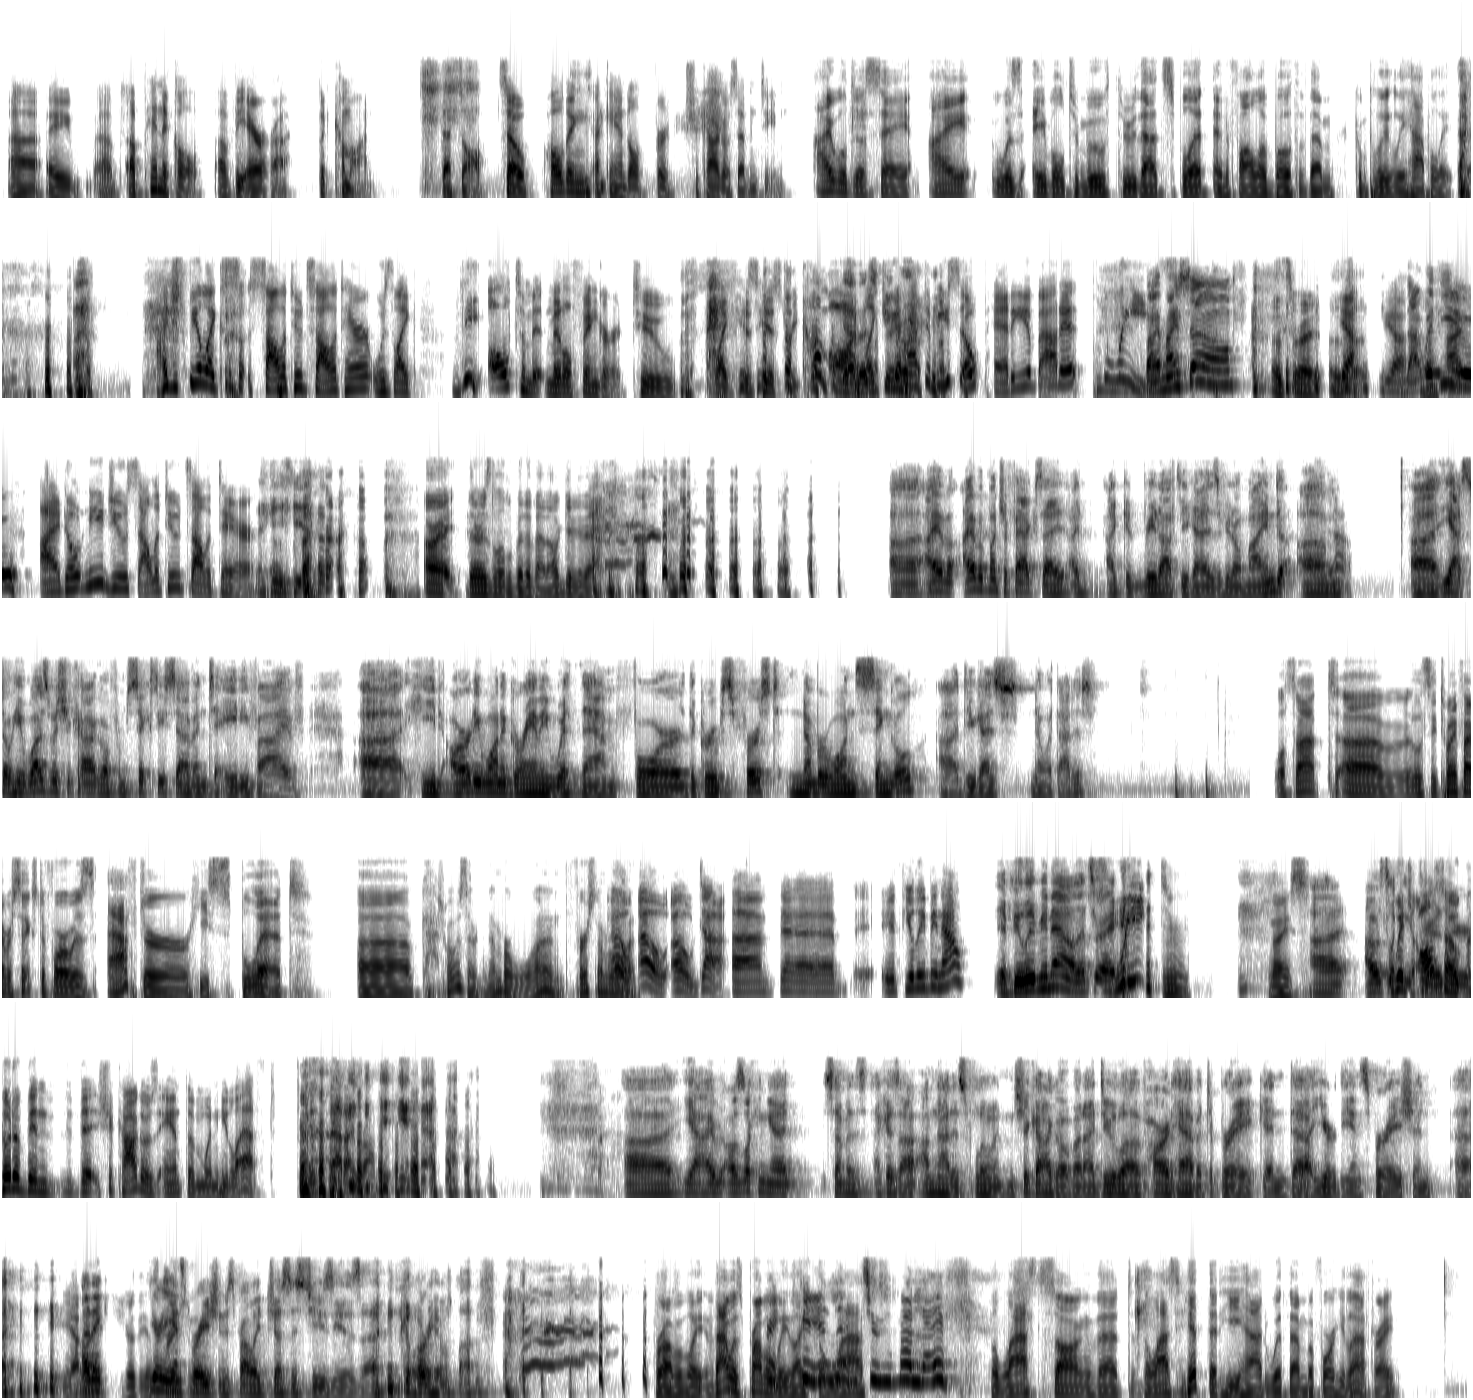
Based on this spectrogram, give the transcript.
uh, a, a a pinnacle of the era. But come on, that's all. So holding a candle for Chicago 17. I will just say I was able to move through that split and follow both of them completely happily. I just feel like Solitude Solitaire was like the ultimate middle finger to like his history. Come on, that's like do you have to be so petty about it? Please. By myself, That's right. That's yeah, right. yeah. not with I- you. I don't need you, Solitude Solitaire. yeah. All right, there is a little bit of that. I'll give you that. Uh, I have a, I have a bunch of facts I, I I could read off to you guys if you don't mind. Um, Yeah. Uh, yeah. So he was with Chicago from '67 to '85. Uh, he'd already won a Grammy with them for the group's first number one single. Uh, do you guys know what that is? well, it's not. Uh, let's see, twenty-five or six to four was after he split. Uh, gosh, what was their number one? First number Oh, one. oh, oh, duh. Um, uh, if you leave me now, If you leave me now, that's right. sweet. Mm. Nice. Uh, I was looking Which also their- could have been the Chicago's anthem when he left. Is that ironic? yeah. Uh, yeah, I, I was looking at some of this because I'm not as fluent in Chicago, but I do love "Hard Habit to Break" and uh, "You're the Inspiration." Uh. I think you're the "You're the inspiration. Inspiration" is probably just as cheesy as uh, "Glory of Love." probably that was probably like the last the last song that the last hit that he had with them before he left, right?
